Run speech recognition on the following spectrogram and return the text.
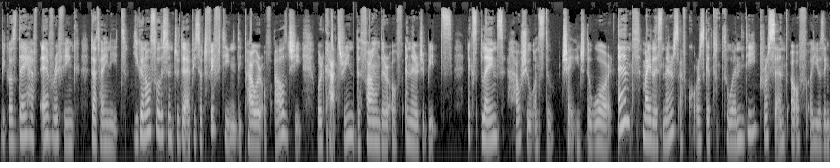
because they have everything that I need. You can also listen to the episode 15, The Power of Algae, where Catherine, the founder of ENERGYbits, explains how she wants to change the world. And my listeners, of course, get 20% off uh, using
